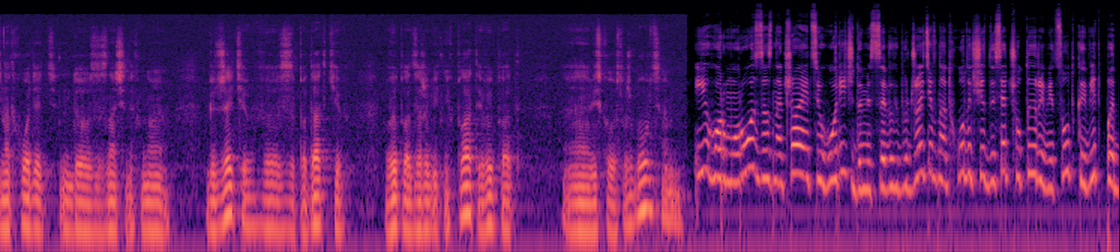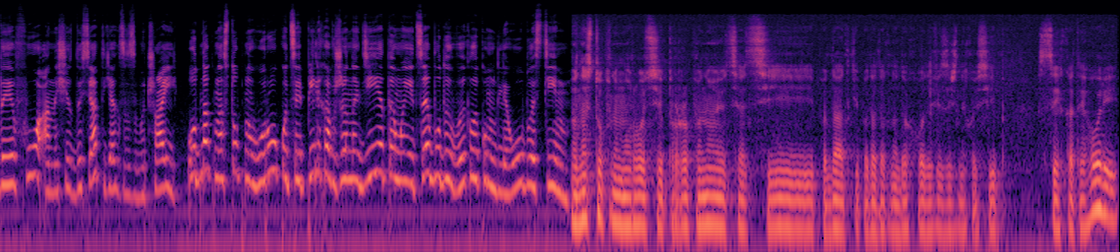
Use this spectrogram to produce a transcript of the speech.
надходять до зазначених мною бюджетів е, з податків виплат заробітних плат і виплат е, військовослужбовцям. Ігор Мороз зазначає, цьогоріч до місцевих бюджетів надходить 64% від ПДФО, а не 60% як зазвичай. Однак наступного року ця пільга вже не діятиме, і це буде викликом для області. В наступному році пропонуються ці податки, податок на доходи фізичних осіб з цих категорій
